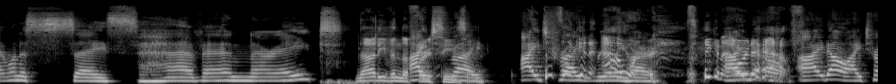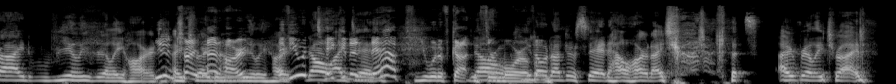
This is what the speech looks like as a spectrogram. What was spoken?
I want to say seven or eight. Not even the I first tried. season. I It's tried like really hour. hard. It's like an hour and a half. I know. I tried really, really hard. you didn't I try tried that hard. Really hard. If you had no, taken a nap, you would have gotten no, through more you don't them. understand how hard I tried with this. I really tried.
